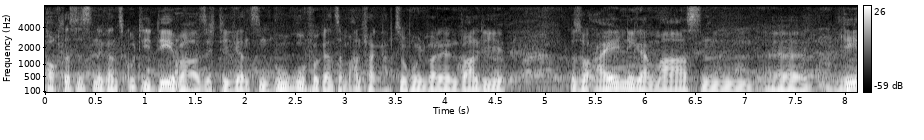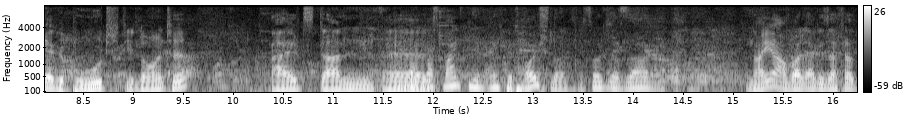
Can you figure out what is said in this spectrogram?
auch, dass es eine ganz gute Idee war, sich die ganzen Buchrufe ganz am Anfang abzuholen, weil dann waren die so einigermaßen äh, leer gebuht, die Leute, als dann, äh, Was meinten denn eigentlich mit Heuchler? Was sollte das sagen? naja, weil er gesagt hat,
